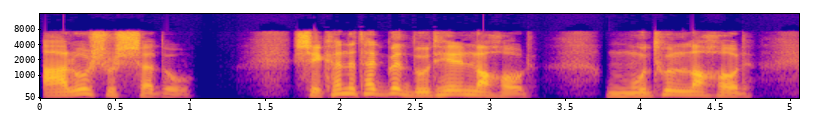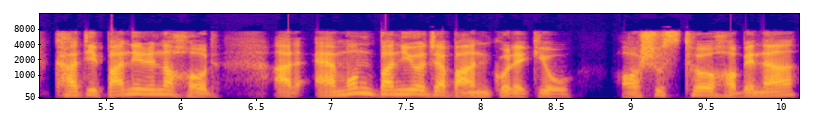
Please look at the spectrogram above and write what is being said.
আরও সুস্বাদু। সেখানে থাকবে দুধের নহর, মধুর নহর, খাঁটি পানির নহর, আর এমন পানীয় যা পান করে কেউ অসুস্থ হবে না,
